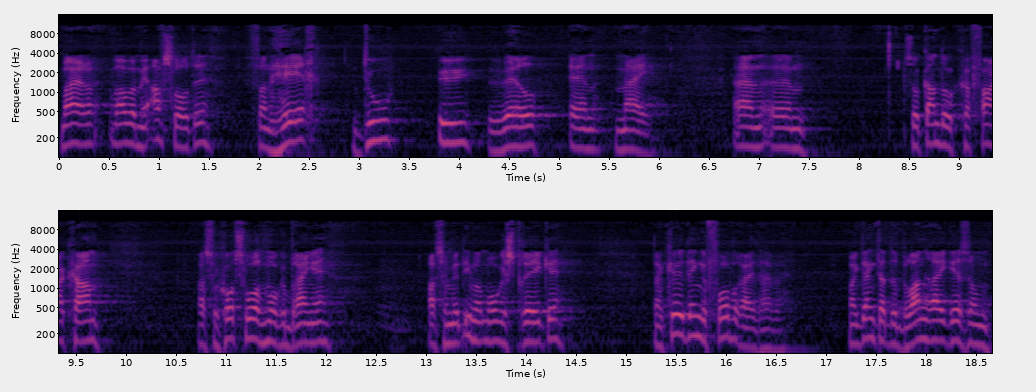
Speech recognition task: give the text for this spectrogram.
Maar waar we mee afsloten, van Heer, doe u wil en mij. En um, zo kan het ook vaak gaan. Als we Gods woord mogen brengen, als we met iemand mogen spreken, dan kun je dingen voorbereid hebben. Maar ik denk dat het belangrijk is om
